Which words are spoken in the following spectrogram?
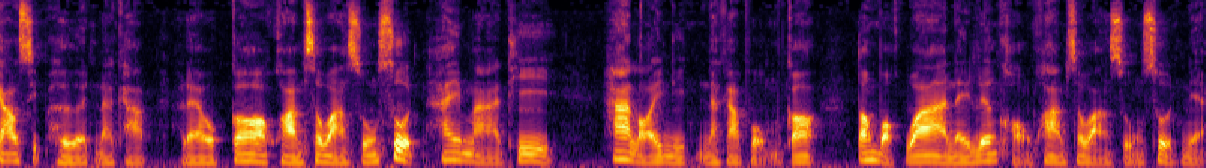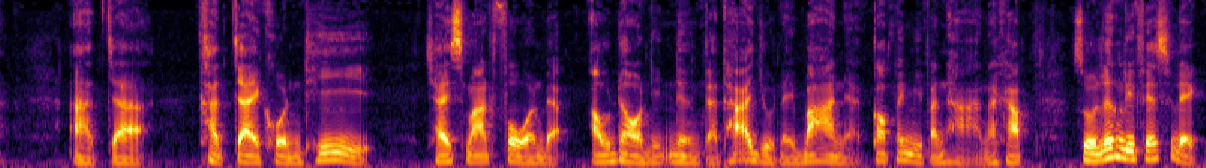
90 Hz นะครับแล้วก็ความสว่างสูงสุดให้มาที่ 500 นิตนะครับผมก็ต้องบอกว่าในเรื่องของความสว่างสูงสุดเนี่ยอาจจะขัดใจคนที่ใช้สมาร์ทโฟนแบบ outdoor นิดนึง แต่ถ้าอยู่ในบ้านเนี่ยก็ไม่มีปัญหานะครับ ส่วนเรื่อง refresh rate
